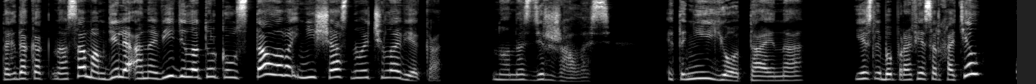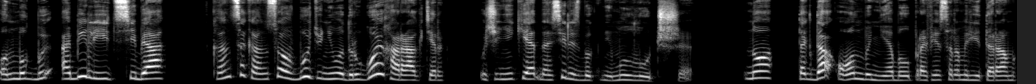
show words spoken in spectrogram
тогда как на самом деле она видела только усталого и несчастного человека. Но она сдержалась. Это не ее тайна. Если бы профессор хотел, он мог бы обелить себя. В конце концов, будь у него другой характер, ученики относились бы к нему лучше. Но тогда он бы не был профессором Риттером,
